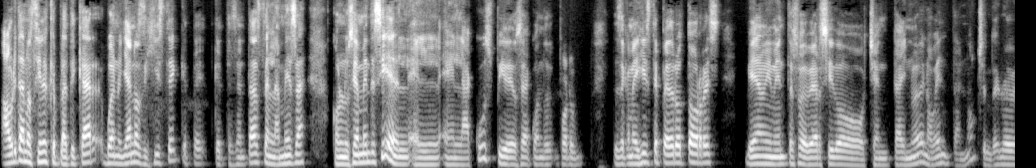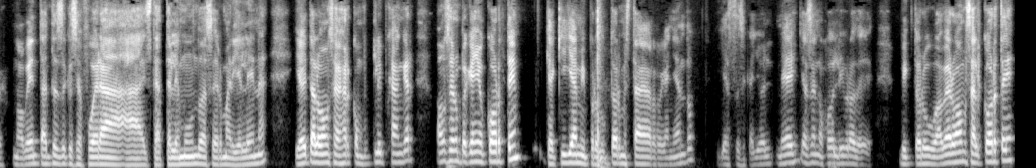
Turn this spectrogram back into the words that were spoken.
Ahorita nos tienes que platicar, bueno, ya nos dijiste que te, que te sentaste en la mesa con Lucía Méndez, sí, en, la cúspide, o sea, cuando, desde que me dijiste Pedro Torres, viene a mi mente eso de haber sido 89, 90, ¿no? 89. 90 antes de que se fuera a, este, a Telemundo a hacer María Elena. Y ahorita lo vamos a dejar como cliphanger. Vamos a hacer un pequeño corte, que aquí ya mi productor me está regañando ya se cayó, el, ya se enojó el libro de Víctor Hugo. A ver, vamos al corte.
